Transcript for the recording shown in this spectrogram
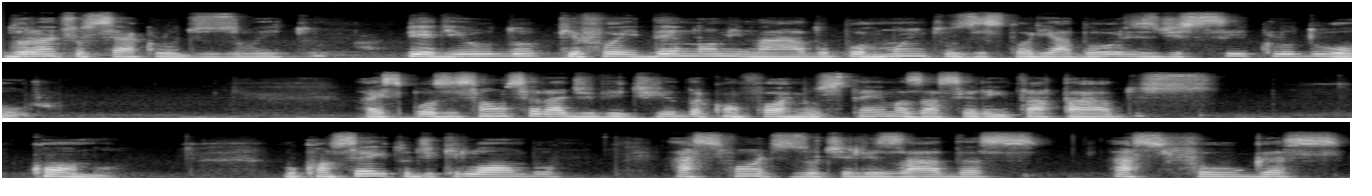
durante o século XVIII, período que foi denominado por muitos historiadores de ciclo do ouro. A exposição será dividida conforme os temas a serem tratados, como o conceito de quilombo, as fontes utilizadas, as fugas,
